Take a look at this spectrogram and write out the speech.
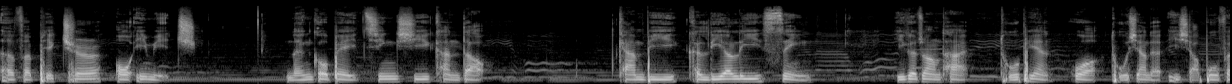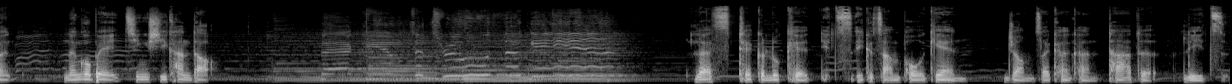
of a picture or image 能够被清晰看到。can be clearly seen，一个状态、 图片或图像的一小部分能够被清晰看到。Let's take a look at its example again。让我们再看看它的例子。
